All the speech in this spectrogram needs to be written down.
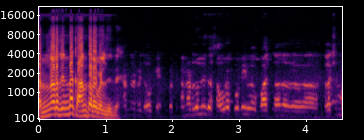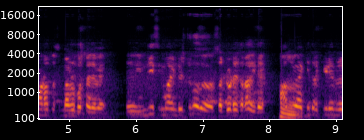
ಕನ್ನಡದಿಂದ ಕಾಂತಾರ ಬೆಳೆದಿದೆ. ಕಾಂತಾರ ಓಕೆ ಬಟ್ ಕನ್ನಡದಲ್ಲೂ ಈಗ ಸಾವಿರ ಕೋಟಿ ಕಲೆಕ್ಷನ್ ಮಾಡುವಂತ ಸಿನಿಮಾಗಳು ಬರ್ತಾ ಇದಾವೆ. ಈ ಹಿಂದಿ ಸಿನಿಮಾ ಇಂಡಸ್ಟ್ರಿಗೂ ಸಡ್ಡೊಡೆ ತರ ಇದೆ. ಅದು ಯಾಕಿದ್ರೆ ಕೀಳಿಂದ್ರೆ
